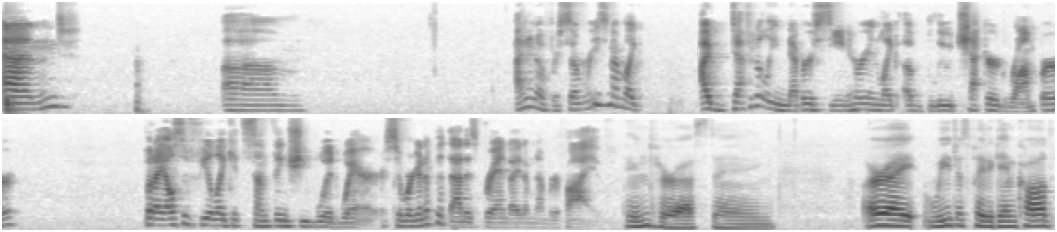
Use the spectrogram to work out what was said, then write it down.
and um I don't know, for some reason I'm like I've definitely never seen her in like a blue checkered romper. But I also feel like it's something she would wear. So we're gonna put that as brand item number five. Interesting. All right, we just played a game called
